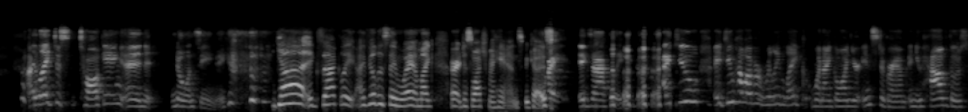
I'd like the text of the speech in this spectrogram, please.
I like just talking and no one seeing me. yeah, exactly. I feel the same way. I'm like, all right, just watch my hands because. Right exactly. I do i do however really like when i go on your instagram and you have those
